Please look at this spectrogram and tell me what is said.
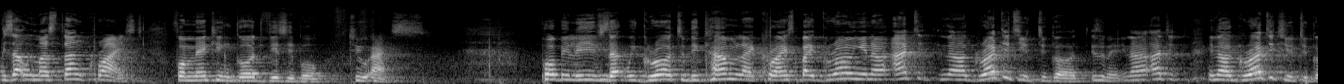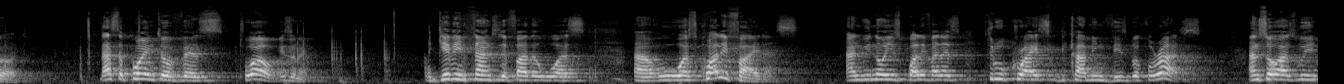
is that we must thank Christ for making God visible to us. Paul believes that we grow to become like Christ by growing in our, atti- in our gratitude to God, isn't it? In our, atti- in our gratitude to God. That's the point of verse 12, isn't it? Giving thanks to the Father who was, uh, who was qualified us. And we know He's qualified us through Christ becoming visible for us. And so, as we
